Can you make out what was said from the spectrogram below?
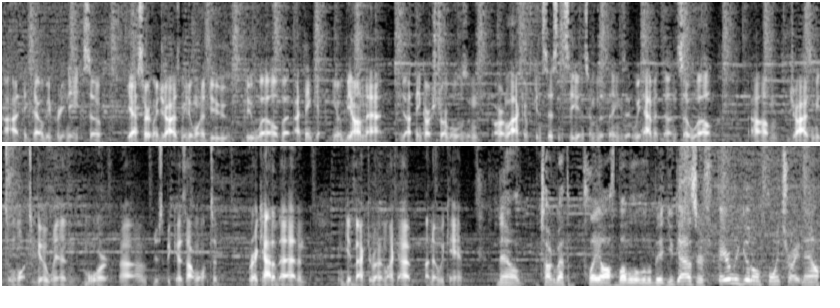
I think that would be pretty neat. So, yeah, certainly drives me to want to do do well. But I think, you know, beyond that, I think our struggles and our lack of consistency and some of the things that we haven't done so well um, drives me to want to go win more, uh, just because I want to break out of that and, and get back to running like I, I know we can. Now, talk about the playoff bubble a little bit. You guys are fairly good on points right now,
